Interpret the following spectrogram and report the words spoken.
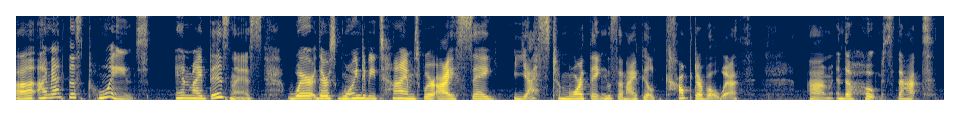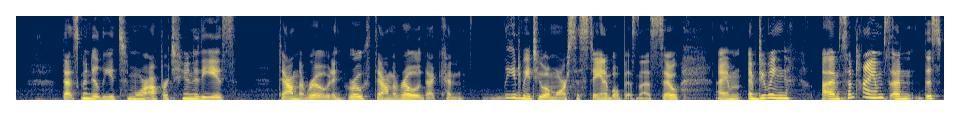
uh, I'm at this point in my business where there's going to be times where I say yes to more things than I feel comfortable with um, in the hopes that that's going to lead to more opportunities down the road and growth down the road that can lead me to a more sustainable business. So I'm I'm doing I'm sometimes and this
